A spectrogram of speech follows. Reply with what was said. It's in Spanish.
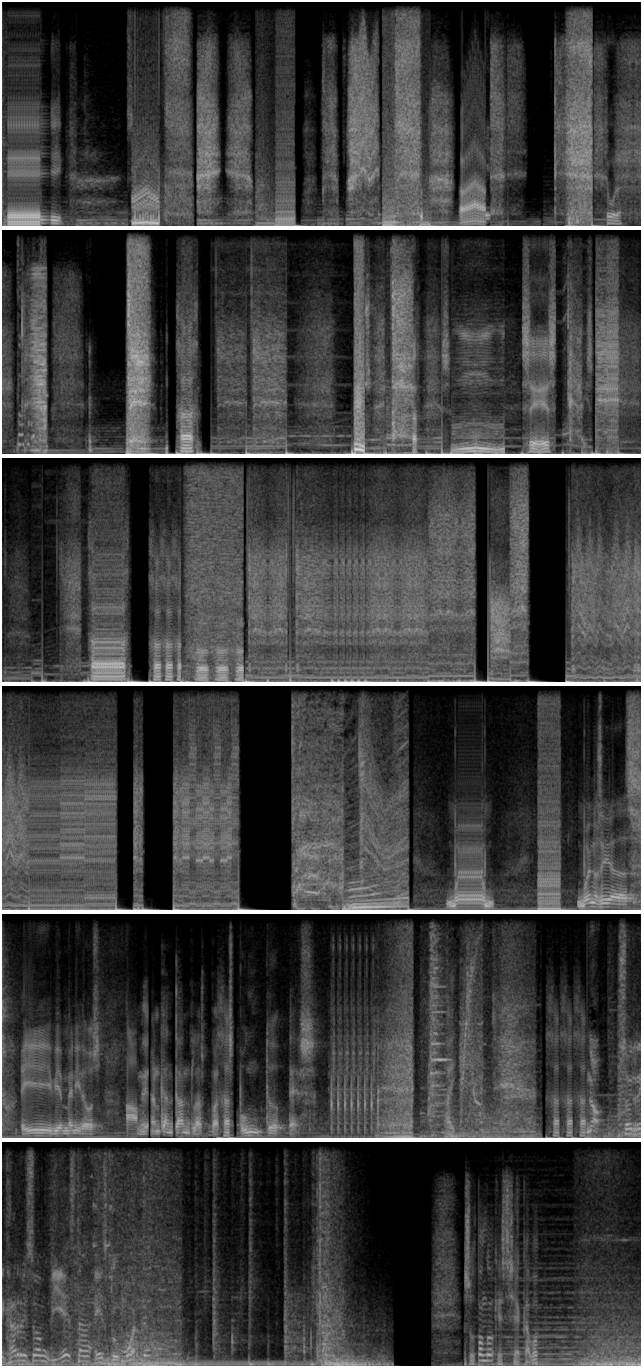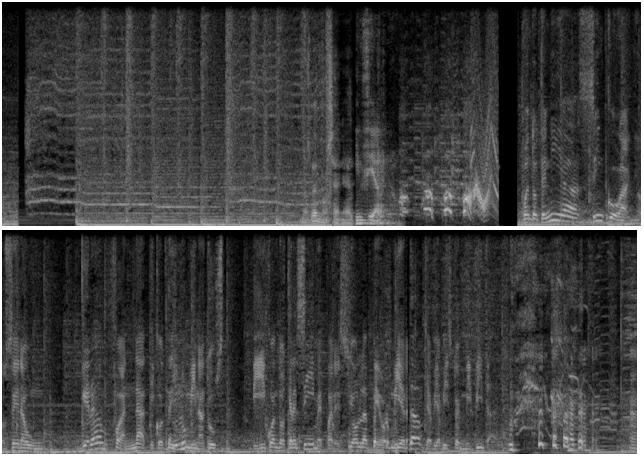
eh, Ah, Seguro. Mm, se es. Ja, ja, ja, ja, jo, jo, jo. Bu- Buenos días y bienvenidos a Me encantan las bajas.es. Ay. Ja, ja, ja. No, soy Rick Harrison y esta es tu muerte. Supongo que se acabó. Nos vemos en el Infierno. Cuando tenía cinco años era un gran fanático de Illuminatus. Y cuando crecí me pareció la peor mierda que había visto en mi vida.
